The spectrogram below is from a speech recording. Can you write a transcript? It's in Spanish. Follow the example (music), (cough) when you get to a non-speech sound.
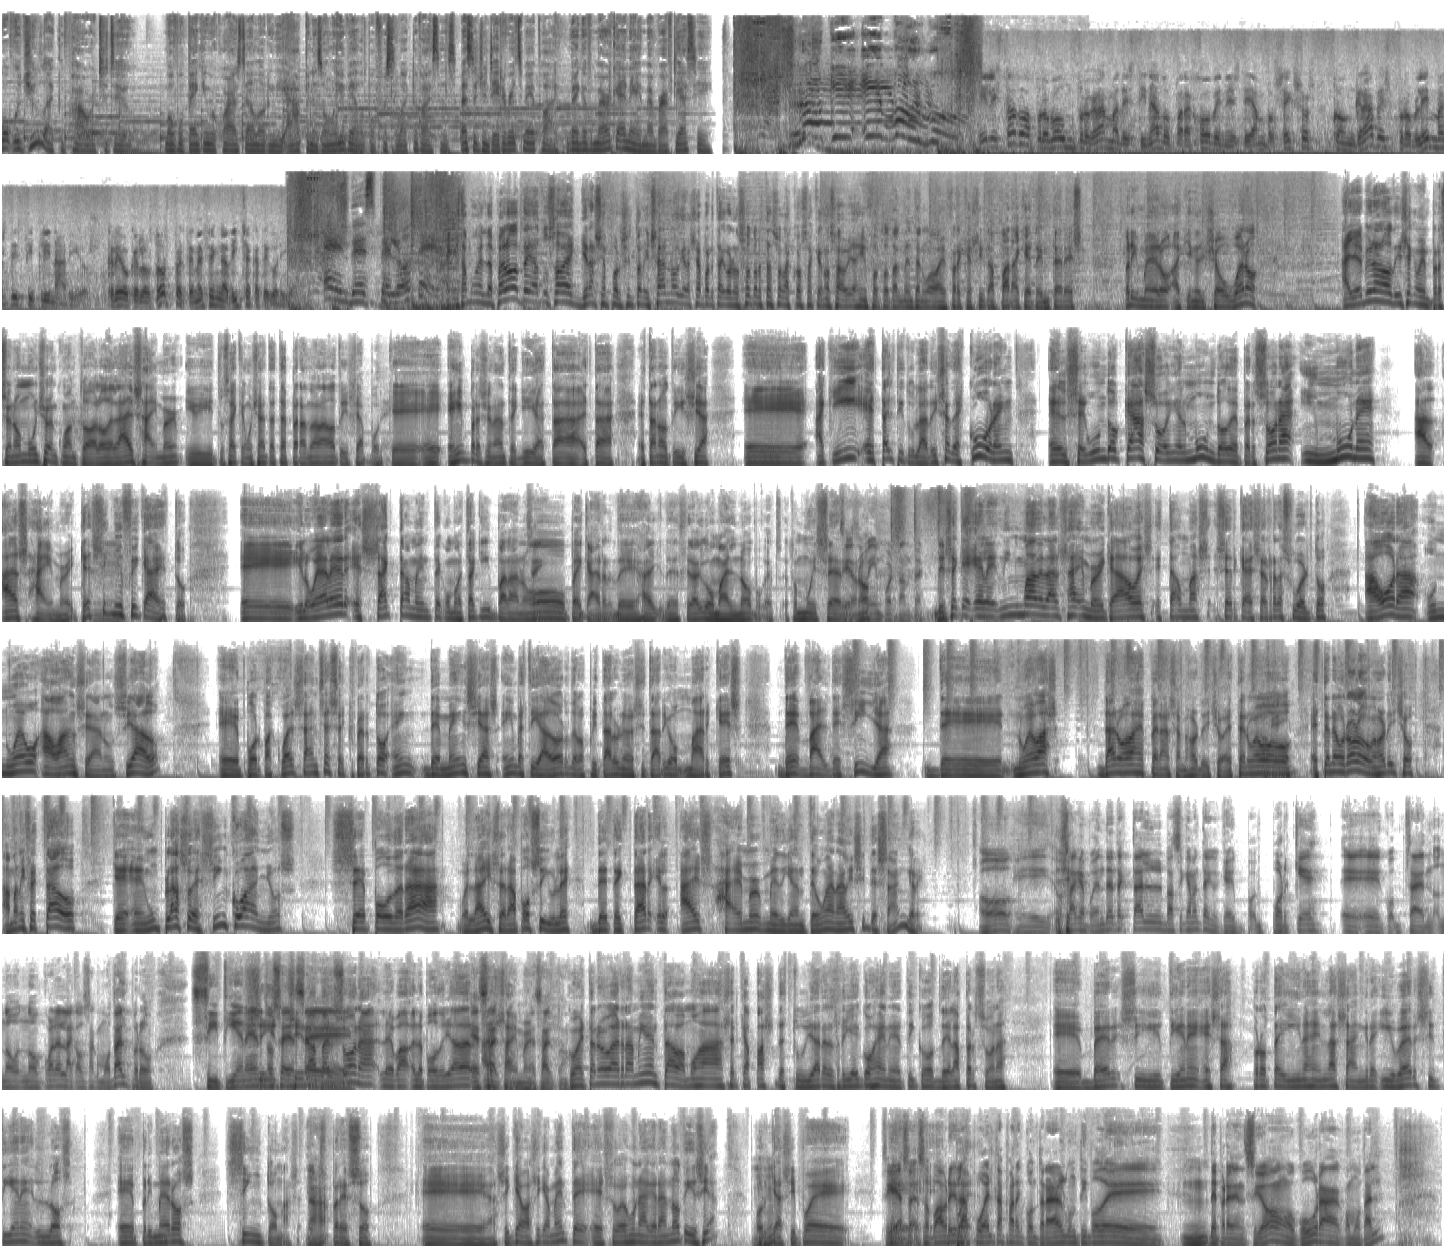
What would you like the power to do? Mobile banking requires downloading the app and is only available for select devices. Message and data rates may apply. Bank of America and a member FDIC. Rocky y Burbu. El Estado aprobó un programa destinado para jóvenes de ambos sexos con graves problemas disciplinarios. Creo que los dos pertenecen a dicha categoría. El despelote. Estamos en el despelote, ya tú sabes. Gracias por sintonizarnos, gracias por estar con nosotros. Estas son las cosas que no sabías, info totalmente nuevas y fresquecitas para que te enteres primero aquí en el show. Bueno, ayer vi una noticia que me impresionó mucho en cuanto a lo del Alzheimer. Y, tú sabes que mucha gente está esperando la noticia porque es, es impresionante aquí esta, esta, esta noticia. Eh, aquí está el titular. Dice, descubren el segundo caso en el mundo de persona inmune al Alzheimer. ¿Qué significa esto? Eh, y lo voy a leer exactamente como está aquí para no pecar de, de decir algo mal, no, porque esto es muy serio, Sí, eso ¿no? es muy importante. Dice que el enigma del Alzheimer cada vez está más cerca de ser resuelto. Ahora, un nuevo avance anunciado eh, por Pascual Sánchez, experto en demencias e investigador del Hospital Universitario Marqués de Valdecilla, de nuevas da nuevas esperanzas, mejor dicho. Este nuevo, este neurólogo, mejor dicho, ha manifestado que en un plazo de cinco años se podrá, ¿verdad? Y será posible detectar el Alzheimer mediante un análisis de sangre. Ok, o sea que pueden detectar básicamente que, que por, qué, eh, eh, o sea, no, no, cuál es la causa como tal, pero si tiene Si- entonces... si, una persona le, va- le podría dar Exacto, Alzheimer. exacto. Con esta nueva herramienta vamos a ser capaces de estudiar el riesgo genético de las personas, eh, ver si tiene esas proteínas en la sangre y ver si tiene los primeros síntomas Ajá. expresos. Eh, así que básicamente eso es una gran noticia, porque así pues... Sí, eh, eso, a abrir pues, las puertas para encontrar algún tipo de, Ujú. de prevención o cura como tal.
